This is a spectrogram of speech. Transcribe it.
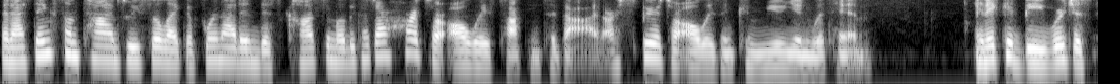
And I think sometimes we feel like if we're not in this constant mode, because our hearts are always talking to God, our spirits are always in communion with Him. And it could be we're just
